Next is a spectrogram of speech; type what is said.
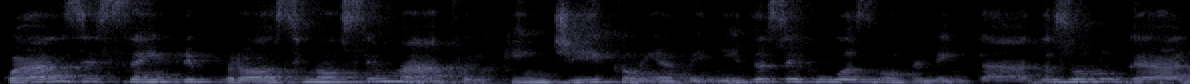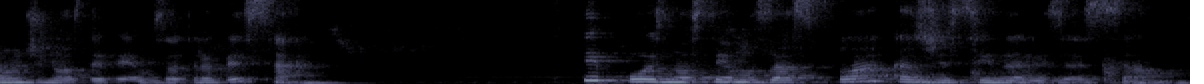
quase sempre próximo ao semáforo, que indicam em avenidas e ruas movimentadas o lugar onde nós devemos atravessar. Depois nós temos as placas de sinalização.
